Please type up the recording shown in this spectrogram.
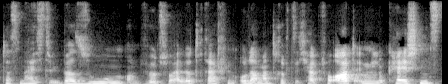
das meiste über Zoom und virtuelle Treffen oder man trifft sich halt vor Ort in Locations,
